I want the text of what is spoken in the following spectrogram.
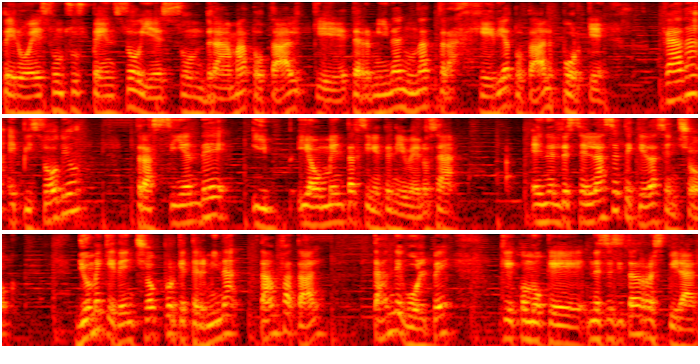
pero es un suspenso y es un drama total que termina en una tragedia total porque cada episodio trasciende y, aumenta al siguiente nivel. O sea, en el desenlace te quedas en shock. Yo me quedé en shock porque termina tan fatal, tan de golpe, que como que necesitas respirar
